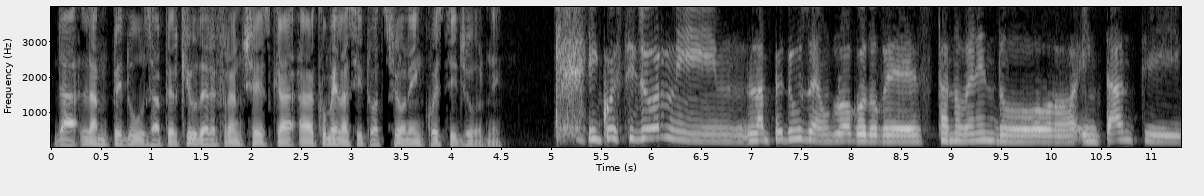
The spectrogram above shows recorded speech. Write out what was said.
da Lampedusa. Per chiudere, Francesca, eh, com'è la situazione in questi giorni? In questi giorni Lampedusa è un luogo dove stanno venendo in tanti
